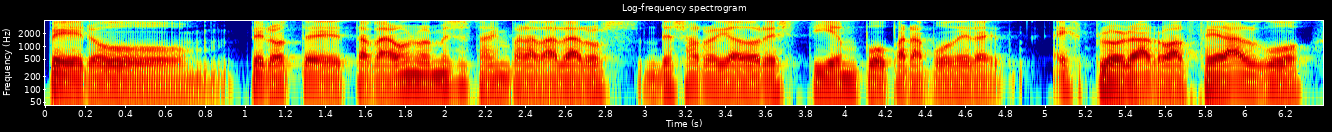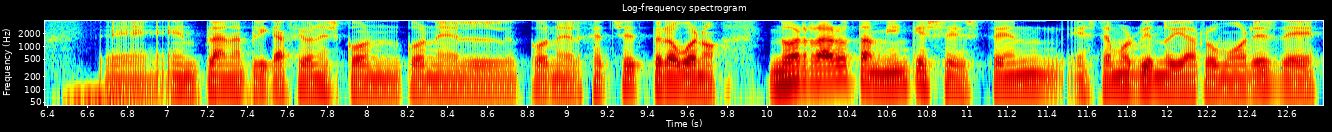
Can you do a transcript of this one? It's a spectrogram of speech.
pero, pero te tardará unos meses también para darle a los desarrolladores tiempo para poder explorar o hacer algo eh, en plan aplicaciones con, con, el, con el headset. Pero bueno, no es raro también que se estén, estemos viendo ya rumores de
